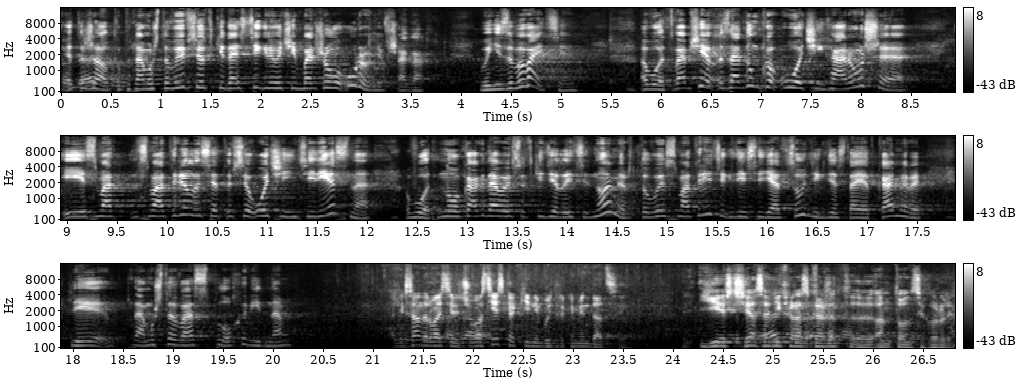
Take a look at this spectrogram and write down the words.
это жалко, потому что вы все-таки достигли очень большого уровня в шагах. Вы не забывайте. Вот. Вообще задумка очень хорошая, и смо- смотрелось это все очень интересно. Вот. Но когда вы все-таки делаете номер, то вы смотрите, где сидят судьи, где стоят камеры, ли- потому что вас плохо видно. Александр Васильевич, у вас есть какие-нибудь рекомендации? Есть, сейчас о них расскажет э, Антон Сихорлин.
